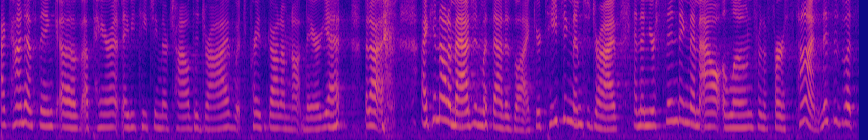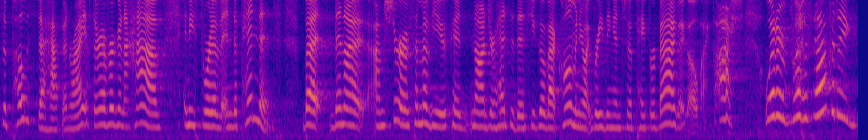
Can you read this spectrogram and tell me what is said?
I kind of think of a parent maybe teaching their child to drive, which praise God I'm not there yet, but I, I cannot imagine what that is like. You're teaching them to drive, and then you're sending them out alone for the first time. This is what's supposed to happen, right? If they're ever going to have any sort of independence. But then I, I'm sure some of you could nod your head to this. You go back home and you're like breathing into a paper bag, like, oh my gosh, what, are, what is happening?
